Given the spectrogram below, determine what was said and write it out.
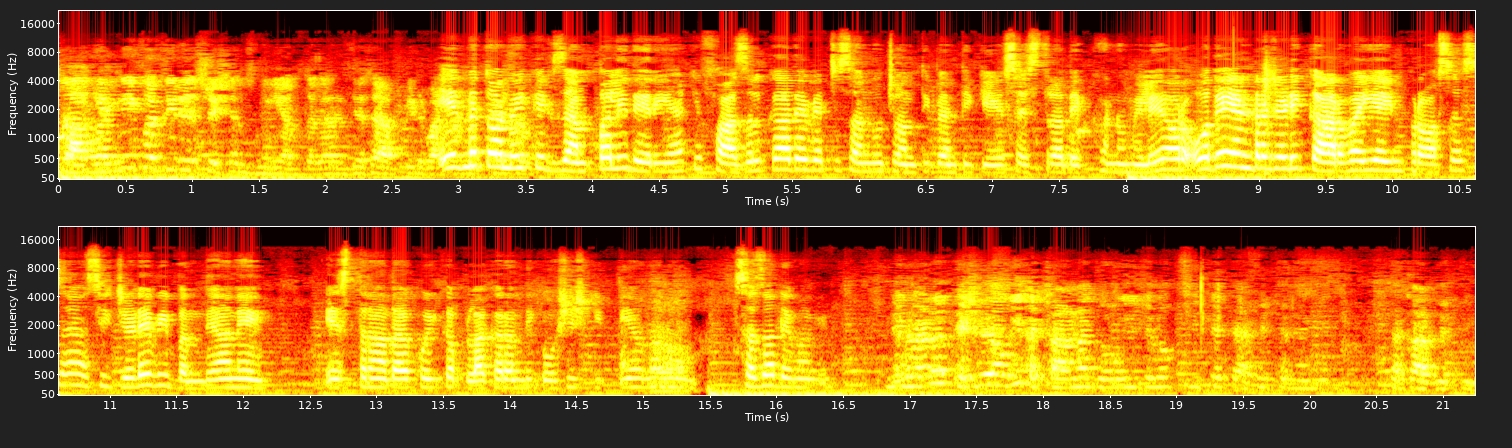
मैम कितनी फर्जी रजिस्ट्रेशन हुई हैं अब तक जैसे आपकी ਇਹ डिपार्टमेंट ਮੈਂ ਤੁਹਾਨੂੰ ਇੱਕ ਐਗਜ਼ਾਮਪਲ ਹੀ ਦੇ ਰਹੀ ਹਾਂ ਕਿ ਫਾਜ਼ਿਲਕਾ ਦੇ ਵਿੱਚ ਸਾਨੂੰ 34 35 ਕੇਸ ਇਸ ਤਰ੍ਹਾਂ ਦੇਖਣ ਨੂੰ ਮਿਲੇ ਔਰ ਉਹਦੇ ਅੰਡਰ ਜਿਹੜੀ ਕਾਰਵਾਈ ਹੈ ਇਨ ਪ੍ਰੋਸੈਸ ਹੈ ਅਸੀਂ ਜਿਹੜੇ ਵੀ ਬੰਦਿਆਂ ਨੇ ਇਸ ਤਰ੍ਹਾਂ ਦਾ ਕੋਈ ਘਪਲਾ ਕਰਨ ਦੀ ਕੋਸ਼ਿਸ਼ ਕੀਤੀ ਹੈ ਉਹਨਾਂ ਨੂੰ ਸਜ਼ਾ ਦੇਵਾਂਗੇ ਨਹੀਂ ਮੈਡਮ ਪਿਛਲੇ ਹੋ ਗਈ ਅਚਾਨਕ ਹੋ ਗਈ ਚਲੋ ਕਿਸੇ ਤੇ ਕੈਫੇ ਚਲੇ ਗਏ ਤਾਂ ਕਰ ਦਿੱਤੀ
